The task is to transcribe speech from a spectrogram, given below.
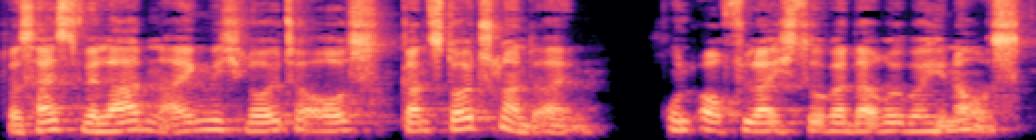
Das heißt, wir laden eigentlich Leute aus ganz Deutschland ein und auch vielleicht sogar darüber hinaus.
